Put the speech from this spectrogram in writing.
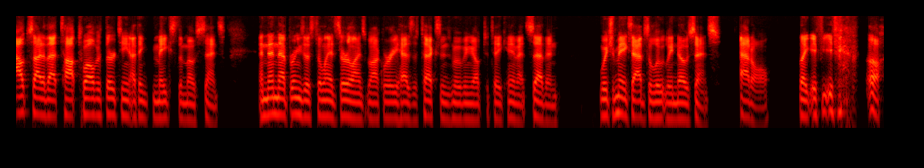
outside of that top 12 or 13, I think makes the most sense. And then that brings us to Lance Zierlein's mock, where he has the Texans moving up to take him at seven, which makes absolutely no sense at all. Like if if oh,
